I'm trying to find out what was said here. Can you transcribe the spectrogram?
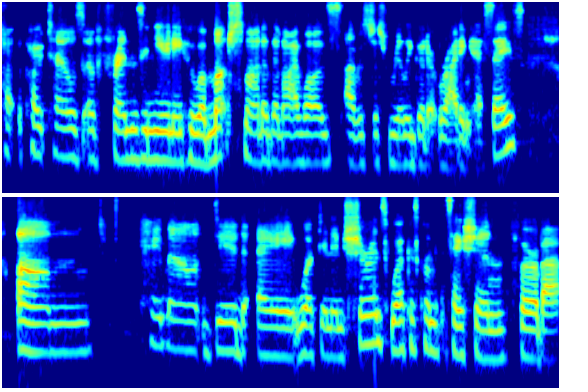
t- coattails of friends in uni who were much smarter than I was. I was just really good at writing essays. Um, came out, did a worked in insurance workers compensation for about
